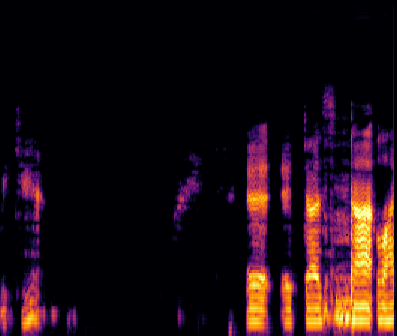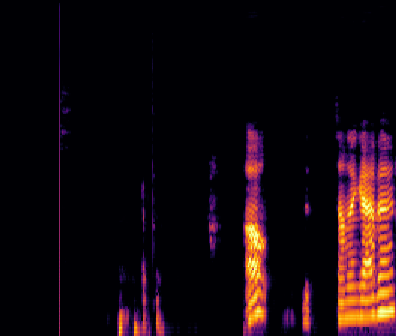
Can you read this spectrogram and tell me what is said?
We can. It it does not like. Oh, something happened?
